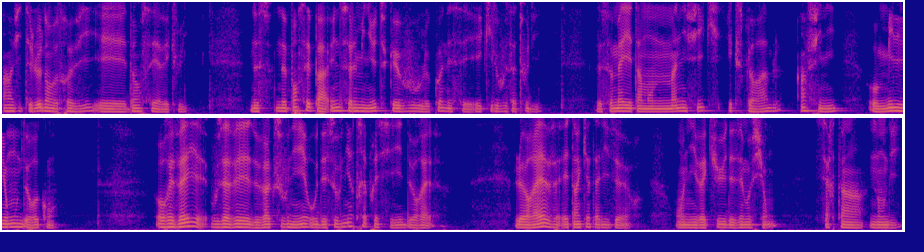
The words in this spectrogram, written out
invitez-le dans votre vie et dansez avec lui. Ne, pensez pas une seule minute que vous le connaissez et qu'il vous a tout dit. Le sommeil est un monde magnifique, explorable, infini, aux millions de recoins. Au réveil, vous avez de vagues souvenirs ou des souvenirs très précis de rêves. Le rêve est un catalyseur on y évacue des émotions, certains non-dits,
